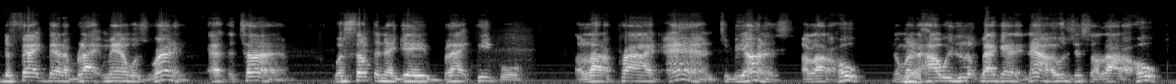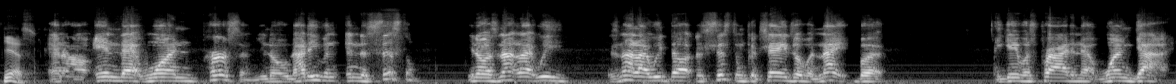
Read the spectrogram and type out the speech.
the fact that a black man was running at the time was something that gave black people a lot of pride and, to be honest, a lot of hope. No matter yes. how we look back at it now, it was just a lot of hope. Yes. And uh, in that one person, you know, not even in the system. You know, it's not like we, it's not like we thought the system could change overnight, but he gave us pride in that one guy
